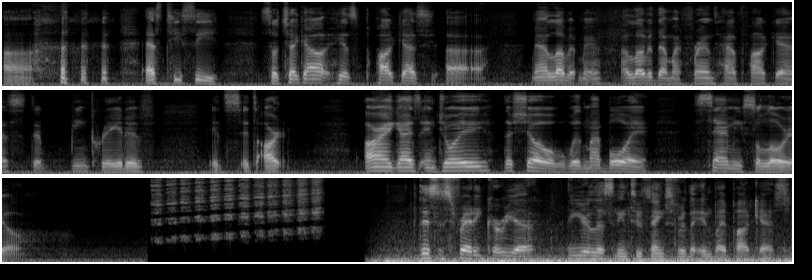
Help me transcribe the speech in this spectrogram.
uh, STC. So check out his podcast. Uh, man, I love it, man. I love it that my friends have podcasts. They're being creative. It's it's art. All right, guys, enjoy the show with my boy Sammy Solorio. This is Freddie Correa, and you're listening to Thanks for the Invite podcast.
